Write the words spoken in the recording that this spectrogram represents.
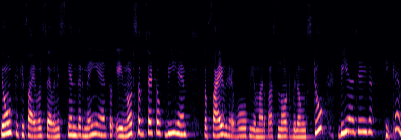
क्यों? क्योंकि फाइव और सेवन इसके अंदर नहीं है तो A not subset of B है तो फाइव है, वो भी हमारे पास नॉट बिलोंग्स टू बी आ जाएगा, ठीक है?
